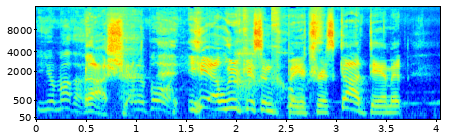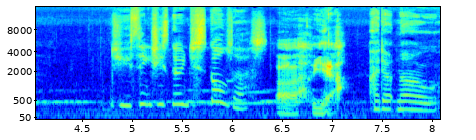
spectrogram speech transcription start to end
Your mother Ah, shit. and a boy. Yeah, Lucas and Beatrice. God damn it. Do you think she's going to scold us? Uh, yeah. I don't know.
